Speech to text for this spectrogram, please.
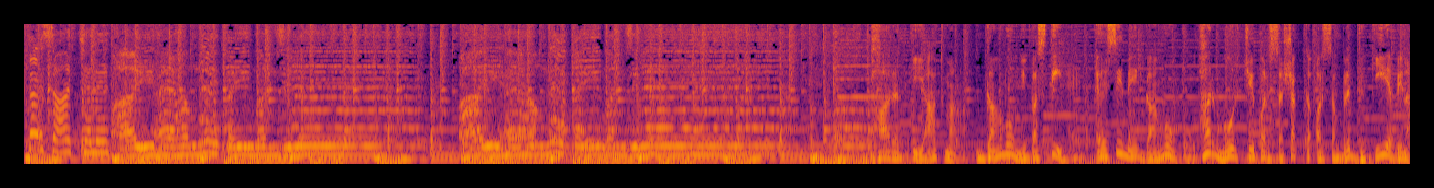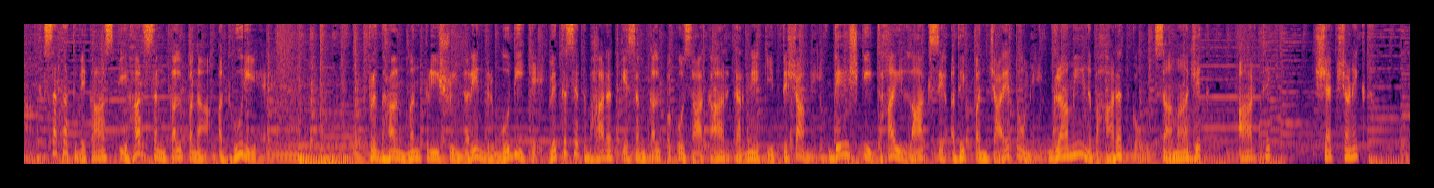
लेकर साथ चले। आई है हमने कई मंजिलें। आई है हमने कई मंजिलें। भारत की आत्मा गाँवों में बसती है। ऐसे में गाँवों को हर मोर्चे पर सशक्त और समृद्ध किए बिना सतत विकास की हर संकल्पना अधूरी है। प्रधानमंत्री श्री नरेंद्र मोदी के विकसित भारत के संकल्प को साकार करने की दिशा में देश की ढाई लाख से अधिक पंचायतों ने ग्रामीण भारत को सामाजिक, आर्थिक, शैक्षणिक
